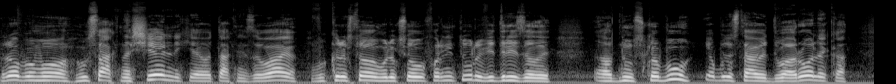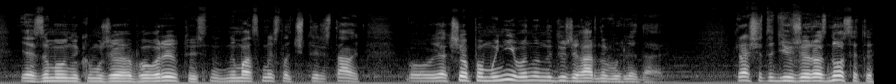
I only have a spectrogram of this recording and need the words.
Робимо гусак на щельник, я його так називаю. Використовуємо люксову фурнітуру, відрізали одну скобу, я буду ставити два ролика. Я з замовником вже обговорив, тобто ну, нема смисла 4 ставити, бо якщо по мені, воно не дуже гарно виглядає. Краще тоді вже розносити,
